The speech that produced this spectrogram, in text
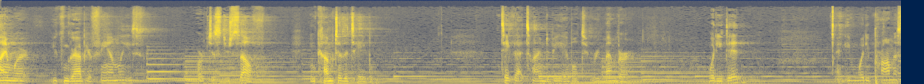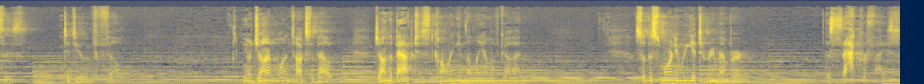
time where you can grab your families or just yourself and come to the table. Take that time to be able to remember what He did and even what He promises to do and fulfill. You know, John 1 talks about John the Baptist calling him the Lamb of God. So this morning we get to remember the sacrifice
